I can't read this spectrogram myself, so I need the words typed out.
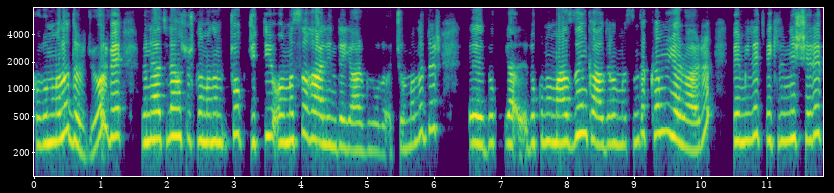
korunmalıdır diyor ve yöneltilen suçlamanın çok ciddi olması halinde yargı yolu açılmalıdır. E, dok, ya, dokunulmazlığın kaldırılmasında kamu yararı ve milletvekilinin şeref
